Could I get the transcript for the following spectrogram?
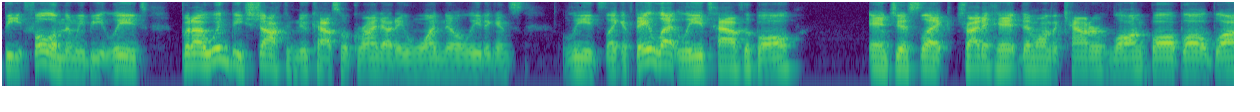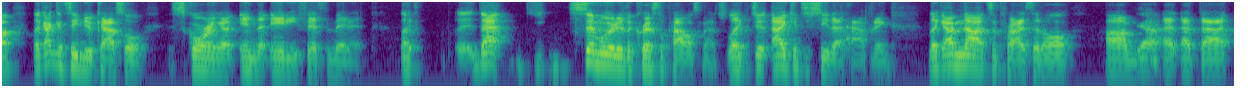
beat Fulham than we beat Leeds. But I wouldn't be shocked if Newcastle grind out a 1 0 lead against Leeds. Like if they let Leeds have the ball and just like try to hit them on the counter, long ball, blah, blah, blah. Like I could see Newcastle scoring a, in the 85th minute. Like that, similar to the Crystal Palace match. Like ju- I could just see that happening. Like I'm not surprised at all um, Yeah. at, at that.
